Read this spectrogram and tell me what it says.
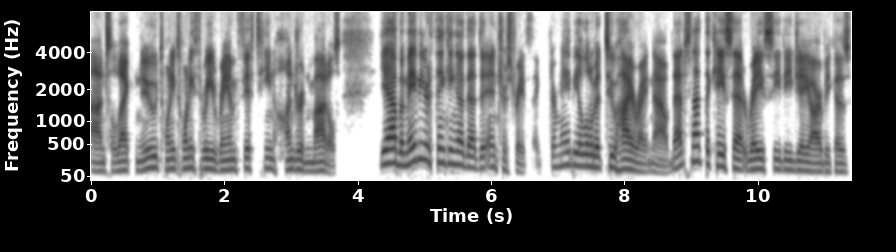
on select new 2023 Ram 1500 models. Yeah, but maybe you're thinking of that the interest rates, like they're maybe a little bit too high right now. That's not the case at Ray CDJR because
